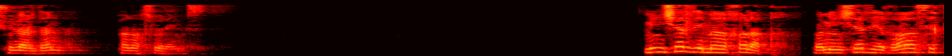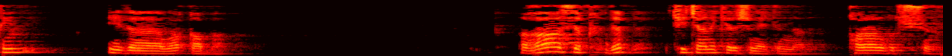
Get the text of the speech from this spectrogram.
Shulardan panoh so'raymiz. من شر ما خلق ومن شر غاسق إذا وقب g'osiq deb kechani kirishini aytiladi qorong'i tushishini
